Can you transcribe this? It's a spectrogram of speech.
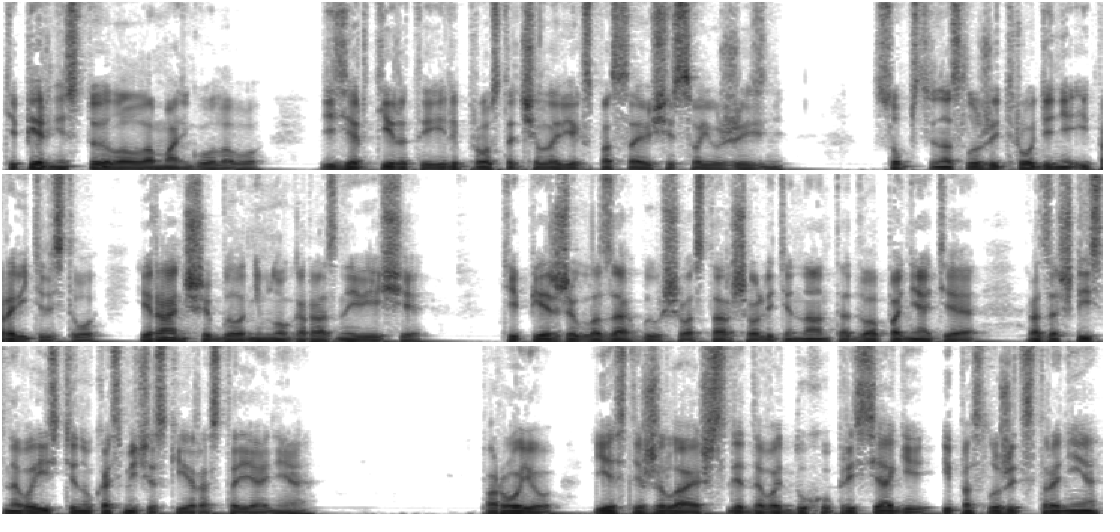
Теперь не стоило ломать голову. Дезертир ты или просто человек, спасающий свою жизнь. Собственно, служить родине и правительству и раньше было немного разные вещи. Теперь же в глазах бывшего старшего лейтенанта два понятия разошлись на воистину космические расстояния. Порою, если желаешь следовать духу присяги и послужить стране,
